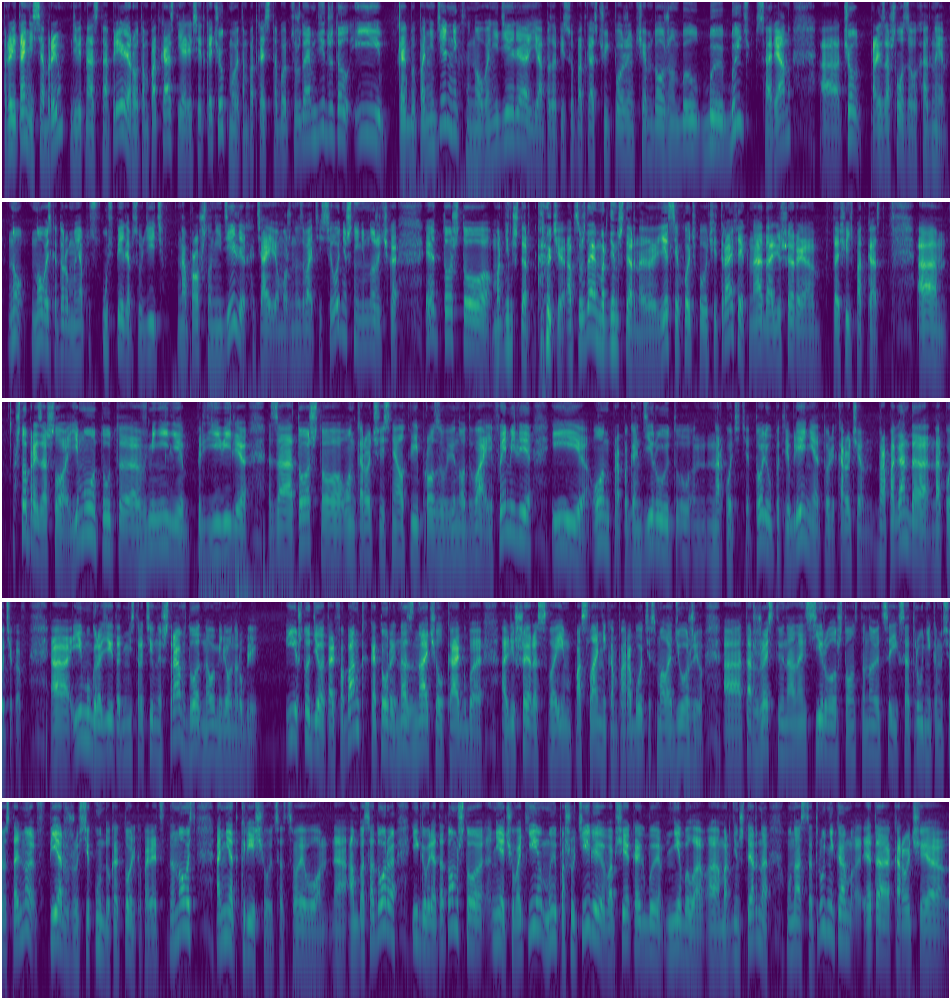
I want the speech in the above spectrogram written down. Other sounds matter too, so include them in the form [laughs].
Прывітанне, сябры, 19 апреля, Ротом подкаст, я Алексей Ткачук, мы в этом подкасте с тобой обсуждаем диджитал, и как бы понедельник, новая неделя, я позаписываю подкаст чуть позже, чем должен был бы быть, сорян. А, что произошло за выходные? Ну, новость, которую мы успели обсудить на прошлой неделе, хотя ее можно назвать и сегодняшней немножечко, это то, что Моргенштерн, [laughs] короче, обсуждаем Моргенштерна. Если хочешь получить трафик, надо Алишера тащить подкаст. А, что произошло? Ему тут э, вменили, предъявили за то, что он, короче, снял клип «Розовое вино 2» и «Family», и он пропагандирует наркотики. То ли употребление, то ли, короче, пропаганда наркотиков. А ему грозит административный штраф до 1 миллиона рублей. И что делает Альфа-банк, который назначил как бы Алишера своим посланником по работе с молодежью, а, торжественно анонсировал, что он становится их сотрудником и все остальное, в первую секунду, как только появится эта новость, они открещиваются от своего а, амбассадора и говорят о том, что не, чуваки, мы пошутили, вообще как бы не было а, Моргенштерна у нас сотрудником, это, короче,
